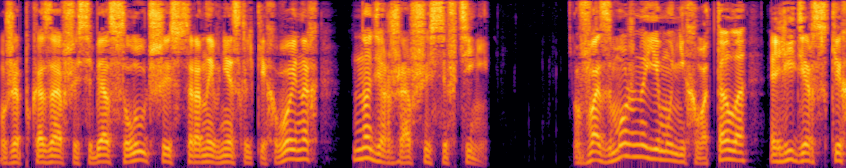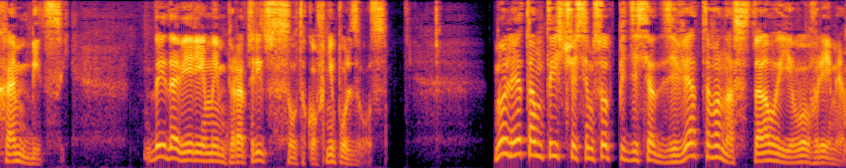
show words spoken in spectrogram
уже показавший себя с лучшей стороны в нескольких войнах, но державшийся в тени. Возможно, ему не хватало лидерских амбиций. Да и доверием императрицы Салтыков не пользовался. Но летом 1759-го настало его время.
